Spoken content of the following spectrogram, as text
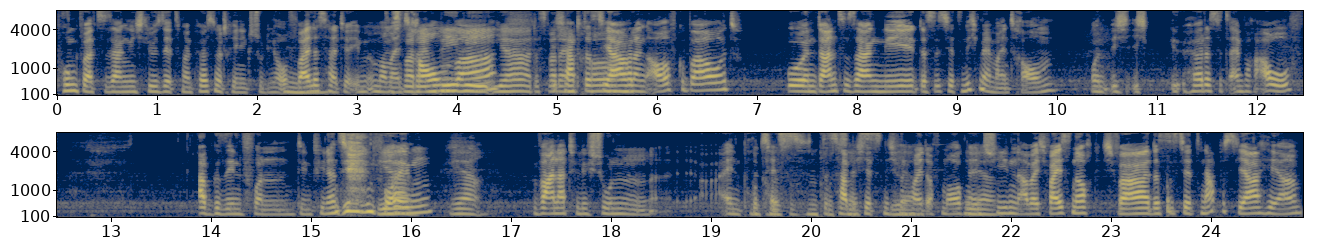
Punkt war zu sagen, ich löse jetzt mein Personal Training Studio auf, mhm. weil es halt ja eben immer das mein war Traum war. Ja, das war ich habe das jahrelang aufgebaut und dann zu sagen, nee, das ist jetzt nicht mehr mein Traum und ich, ich höre das jetzt einfach auf, abgesehen von den finanziellen Folgen, ja, ja. war natürlich schon ein Prozess. Ein Prozess. Das habe ich jetzt nicht ja. von heute auf morgen entschieden, aber ich weiß noch, ich war, das ist jetzt knappes Jahr her,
